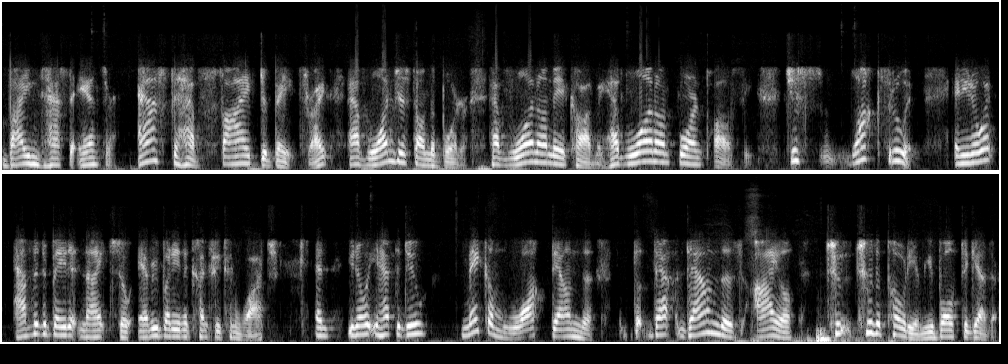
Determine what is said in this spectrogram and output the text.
Biden has to answer. Ask to have five debates, right? Have one just on the border, have one on the economy, have one on foreign policy. Just walk through it. And you know what? Have the debate at night so everybody in the country can watch. And you know what you have to do? Make them walk down the, the down, down this aisle to to the podium. You both together.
